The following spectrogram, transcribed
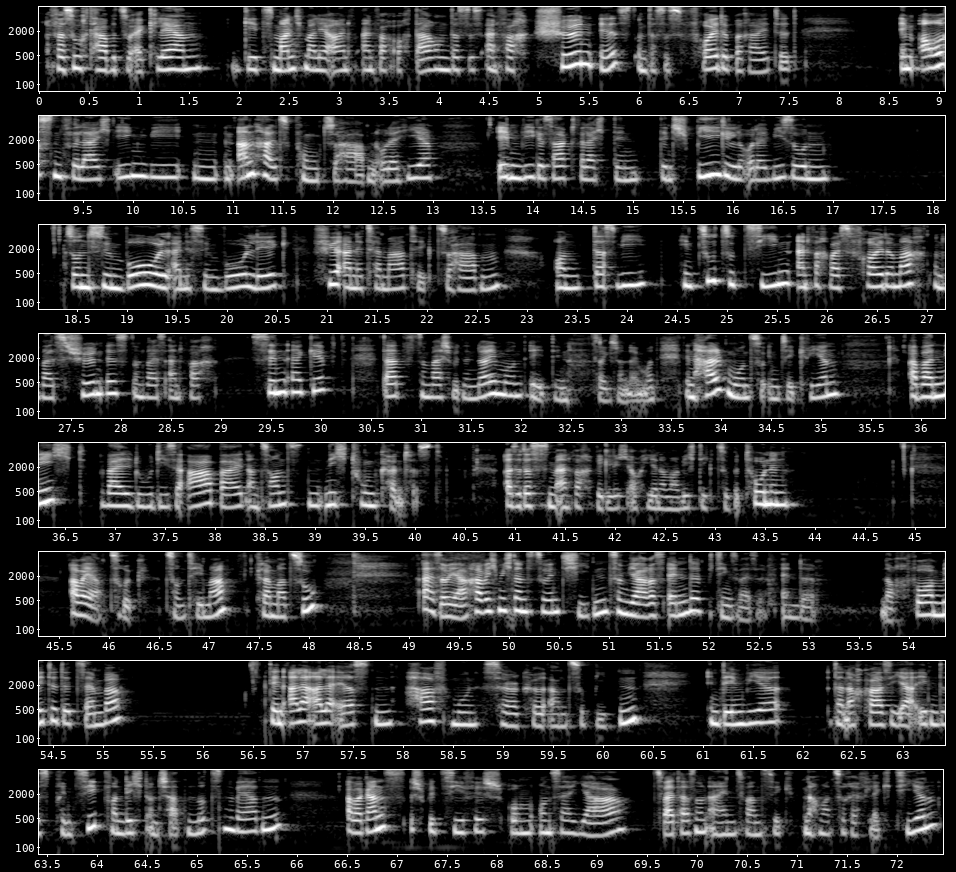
versucht habe zu erklären, geht es manchmal ja einfach auch darum, dass es einfach schön ist und dass es Freude bereitet, im Außen vielleicht irgendwie einen Anhaltspunkt zu haben oder hier eben wie gesagt vielleicht den, den Spiegel oder wie so ein, so ein Symbol, eine Symbolik für eine Thematik zu haben und das wie hinzuzuziehen, einfach weil es Freude macht und weil es schön ist und weil es einfach Sinn ergibt, da zum Beispiel den Neumond, äh, den, sage ich schon Neumond, den Halbmond zu integrieren, aber nicht, weil du diese Arbeit ansonsten nicht tun könntest. Also das ist mir einfach wirklich auch hier nochmal wichtig zu betonen. Aber ja, zurück zum Thema, Klammer zu. Also ja, habe ich mich dann dazu entschieden, zum Jahresende, beziehungsweise Ende noch vor Mitte Dezember, den allerallerersten Half Moon Circle anzubieten, in dem wir dann auch quasi ja eben das Prinzip von Licht und Schatten nutzen werden, aber ganz spezifisch, um unser Jahr 2021 nochmal zu reflektieren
